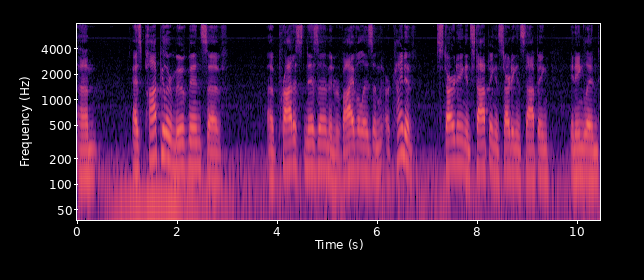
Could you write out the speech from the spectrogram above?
um, as popular movements of, of Protestantism and revivalism are kind of starting and stopping and starting and stopping in England,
